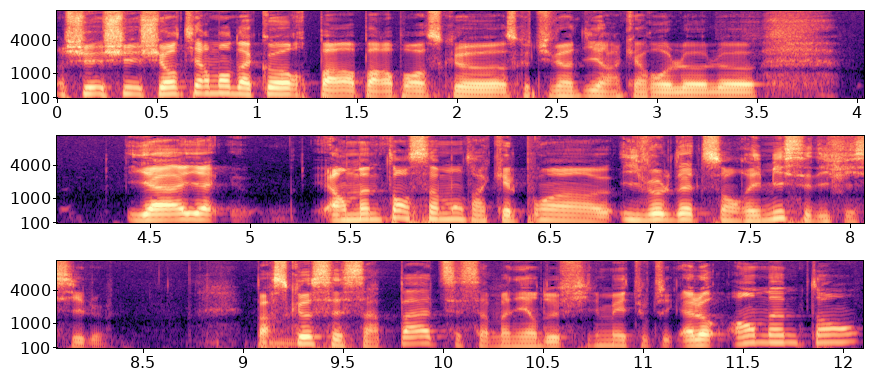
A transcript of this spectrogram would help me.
je suis je, je- je suis entièrement d'accord par, par rapport à ce que, ce que tu viens de dire, hein, Carole. Le- le- il y a, il y a- en même temps, ça montre à quel point euh, Evil Dead sans Rémi, c'est difficile. Parce que c'est sa patte, c'est sa manière de filmer, tout le truc. Alors, en même temps,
